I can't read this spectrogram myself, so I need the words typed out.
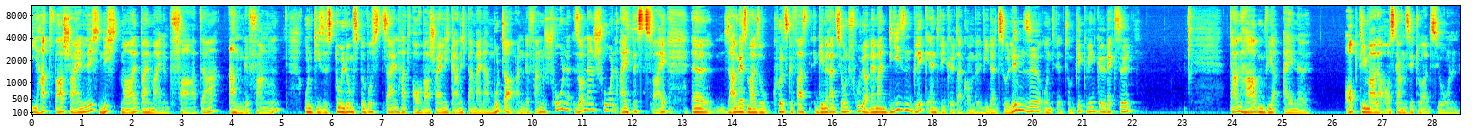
die hat wahrscheinlich nicht mal bei meinem Vater angefangen und dieses Duldungsbewusstsein hat auch wahrscheinlich gar nicht bei meiner Mutter angefangen, schon, sondern schon ein bis zwei, äh, sagen wir jetzt mal so kurz gefasst, Generationen früher. Wenn man diesen Blick entwickelt, da kommen wir wieder zur Linse und wir zum Blickwinkel wechseln, dann haben wir eine optimale Ausgangssituation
